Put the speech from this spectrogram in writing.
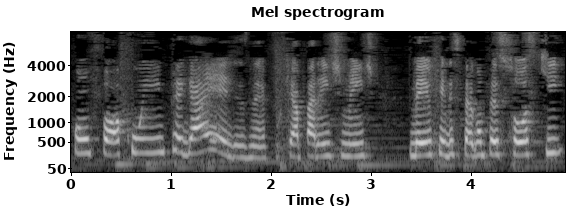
com foco em pegar eles, né? Porque aparentemente meio que eles pegam pessoas que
